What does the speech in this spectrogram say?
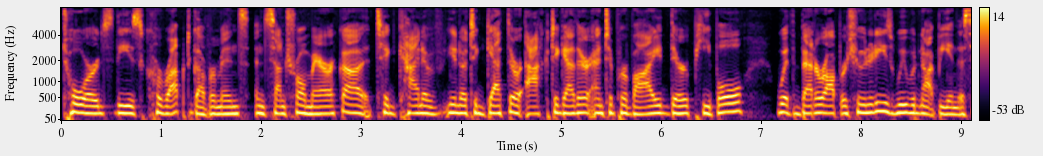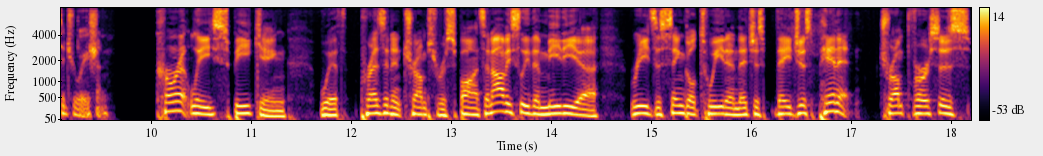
towards these corrupt governments in Central America to kind of, you know, to get their act together and to provide their people with better opportunities, we would not be in this situation currently speaking with President Trump's response. And obviously the media reads a single tweet and they just they just pin it. Trump versus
